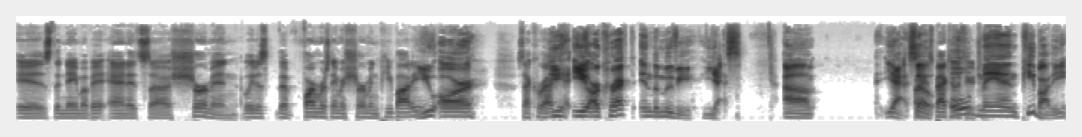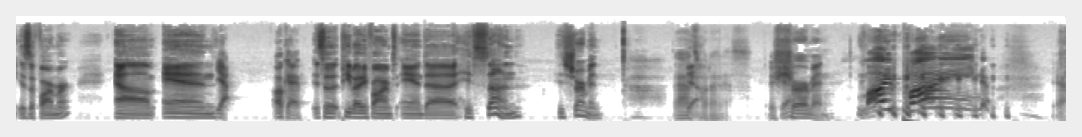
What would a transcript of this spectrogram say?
is the name of it, and it's uh, Sherman. I believe it's, the farmer's name is Sherman Peabody. You are is that correct? You, you are correct in the movie. Yes. Um, yeah. So Alright, it's Back to old Future. man Peabody is a farmer, um, and yeah. Okay. so Peabody Farms, and uh, his son is Sherman. That's Yeah. what it is. It's Sherman. My pine. yeah.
